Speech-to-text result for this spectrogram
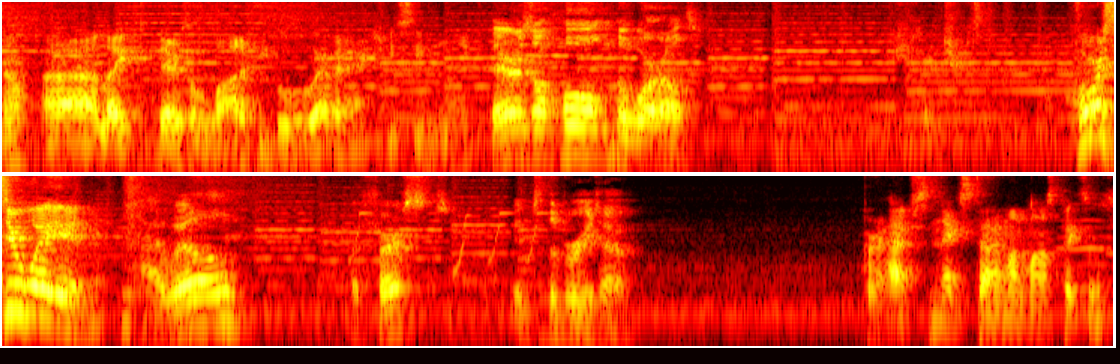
No, uh, like there's a lot of people who haven't actually seen like. There is a hole in the world. Force your way in. I will, but first, into the burrito. Perhaps next time on Lost Pixels.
